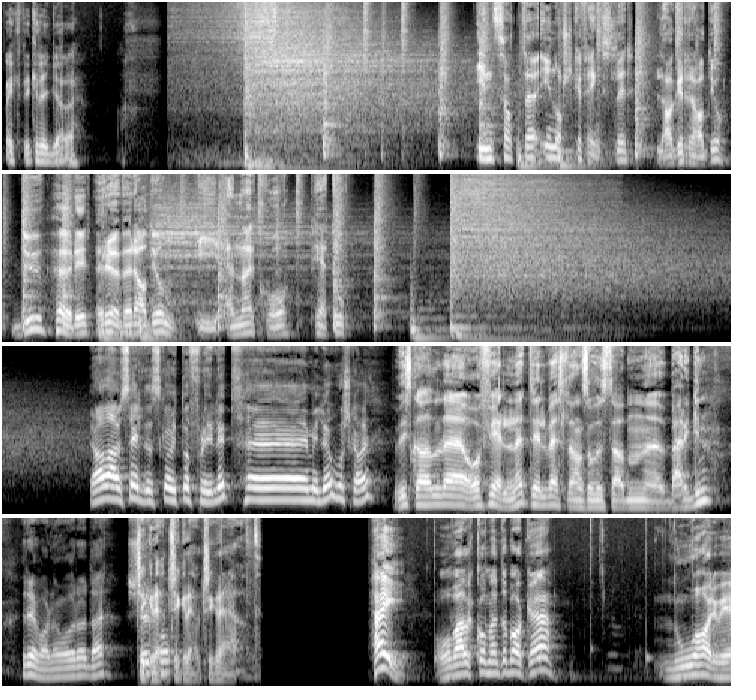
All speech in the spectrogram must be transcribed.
Riktig krigare. Innsatte i norske fengsler lager radio. Du hører Røverradioen i NRK P2. Ja, det er jo så heldig at skal ut og fly litt. Eh, Emilio, hvor skal vi? Vi skal eh, over fjellene til vestlandshovedstaden eh, Bergen. Røverne våre der. Check it Kjør out, på. check it out, check it out. Hei, og velkommen tilbake. Nå har vi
